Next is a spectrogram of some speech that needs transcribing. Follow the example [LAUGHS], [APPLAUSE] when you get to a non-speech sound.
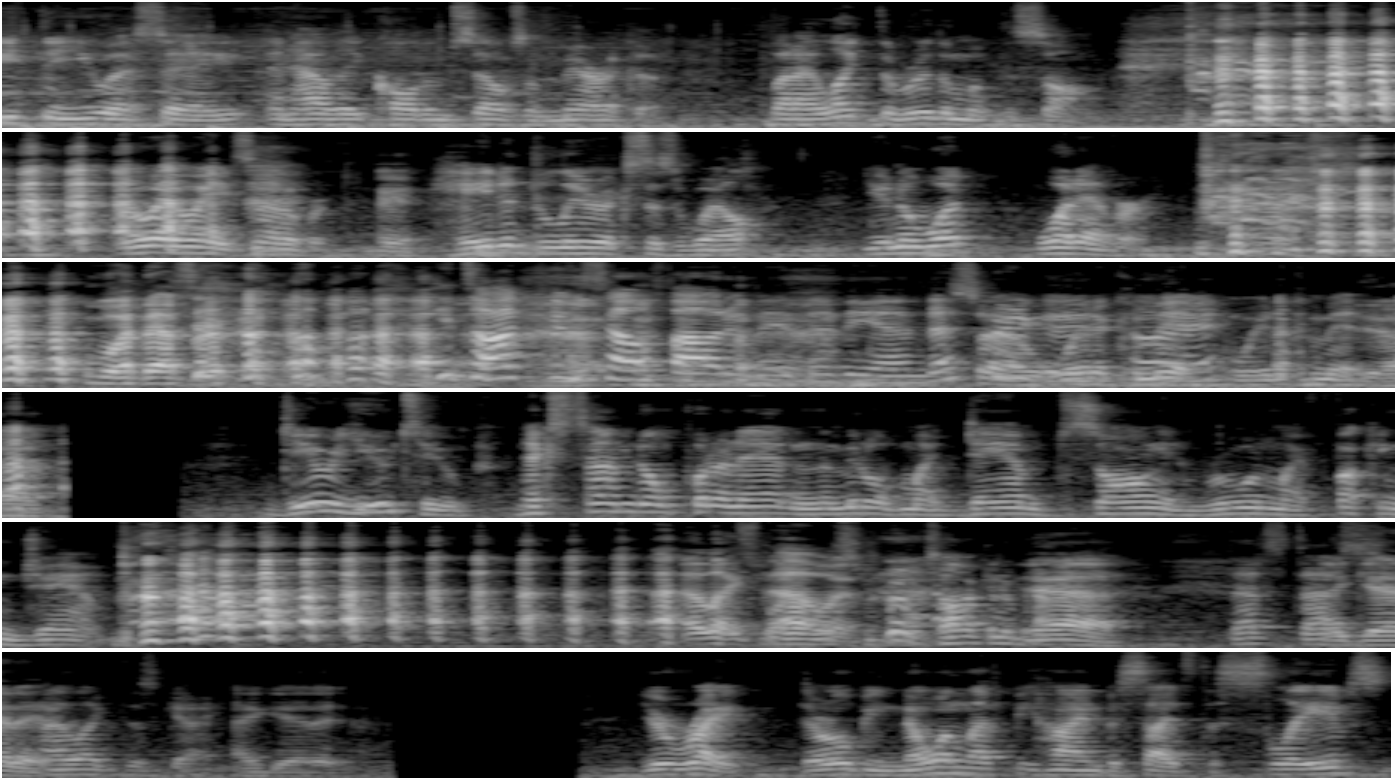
USA and how they call themselves America, but I like the rhythm of the song. [LAUGHS] oh wait, wait, it's not over. Okay. Hated the lyrics as well. You know what? Whatever. [LAUGHS] Whatever. [LAUGHS] he talked himself out of it at the end. That's So pretty good. way to commit. Alright. Way to commit. yeah. Dear YouTube, next time don't put an ad in the middle of my damn song and ruin my fucking jam. I like that one. That's I'm talking about. Yeah, That's that's. I get it. I like this guy. I get it. You're right. There will be no one left behind besides the slaves,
